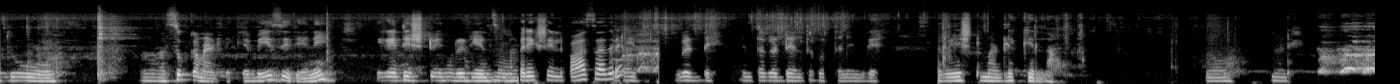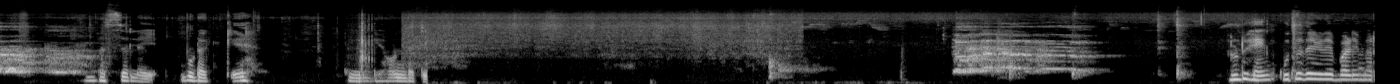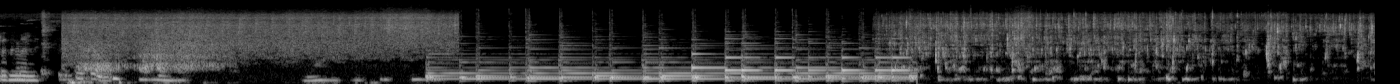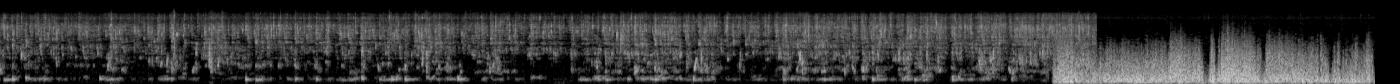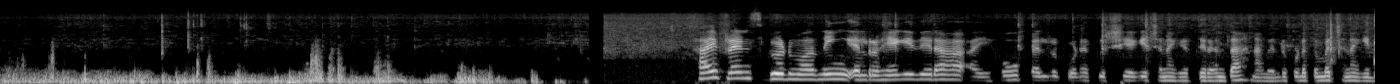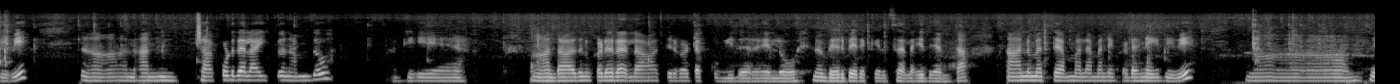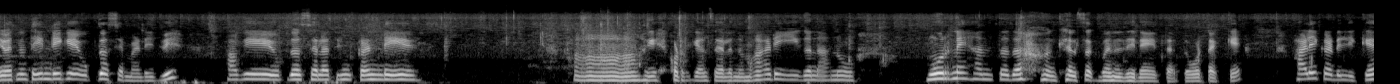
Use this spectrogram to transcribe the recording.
ಇದು ಸುಕ್ಕ ಮಾಡಲಿಕ್ಕೆ ಬೇಯಿಸಿದ್ದೇನೆ. ಈಗ ಇದಿಷ್ಟು ಇಂಗ್ರೀಡಿಯೆಂಟ್ಸ್ ಪರೀಕ್ಷೆಯಲ್ಲಿ ಪಾಸ್ ಆದರೆ ಗಡ್ಡೆ, ಎಂತ ಗಡ್ಡೆ ಅಂತ ಗೊತ್ತಾ ನಿಮಗೆ? ವೇಸ್ಟ್ ಮಾಡಲಿಕ್ಕಿಲ್ಲ. ನೋಡಿ. ಬಸ್ಸಲ್ಲಿ ಬುಡಕ್ಕೆ ನಿಮಗೆ ಹೊಂಡತಿ. ನೋಡು, ಹೆಂಗೆ ಕೂತದೆ ಹೇಳಿ ಬಳಿ ಮರದ ಮೇಲೆ. Música hi friends good morning ಎಲ್ಲರೂ ಹೇಗಿದ್ದೀರಾ? ಐ ಹೋಪ್ ಎಲ್ಲರೂ ಕೂಡ ಖುಷಿಯಾಗಿ ಚೆನ್ನಾಗಿರ್ತೀರ ಅಂತ ನಾವೆಲ್ಲರೂ ಕೂಡ ತುಂಬ ಚೆನ್ನಾಗಿದ್ದೀವಿ. ನಾನು ಚಹಾ ಕುಡ್ದೆಲ್ಲ ಆಯಿತು ನಮ್ಮದು ಹಾಗೆ ದಾದನ ಕಡೆಯವರೆಲ್ಲ ತಿರುಗಾಟಕ್ಕೆ ಹೋಗಿದ್ದಾರೆ. ಎಲ್ಲೋ ಇನ್ನೂ ಬೇರೆ ಬೇರೆ ಕೆಲಸ ಎಲ್ಲ ಇದೆ ಅಂತ. ನಾನು ಮತ್ತು ಅಮ್ಮಲ ಮನೆ ಕಡೆಯೇ ಇದ್ದೀವಿ. ಇವತ್ತಿನ ತಿಂಡಿಗೆ ಉಪದೋಸೆ ಮಾಡಿದ್ವಿ. ಹಾಗೆ ಉಪದೋಸೆ ಎಲ್ಲ ತಿನ್ಕೊಂಡು ಕೊಡೋ ಕೆಲಸ ಎಲ್ಲನೂ ಮಾಡಿ ಈಗ ನಾನು ಮೂರನೇ ಹಂತದ ಕೆಲಸಕ್ಕೆ ಬಂದಿದ್ದೀನಿ ಆಯಿತಾ ತೋಟಕ್ಕೆ. ಹಾಳೆ ಕಡಿಲಿಕ್ಕೆ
